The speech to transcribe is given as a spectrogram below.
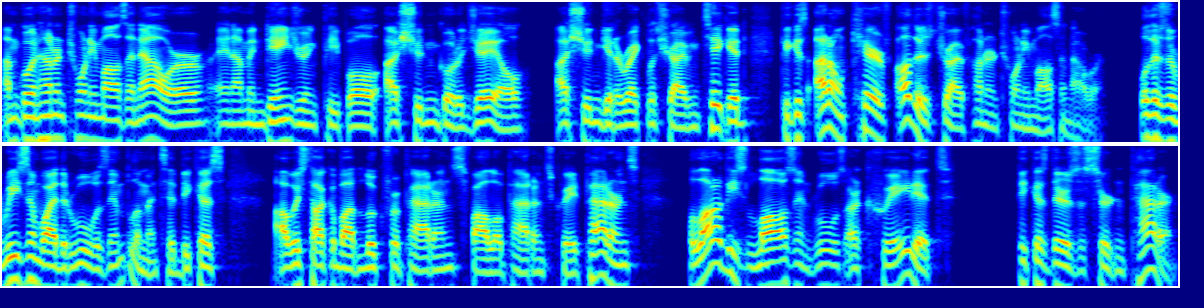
I'm going 120 miles an hour and I'm endangering people, I shouldn't go to jail. I shouldn't get a reckless driving ticket because I don't care if others drive 120 miles an hour. Well, there's a reason why the rule was implemented because I always talk about look for patterns, follow patterns, create patterns. A lot of these laws and rules are created because there's a certain pattern.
